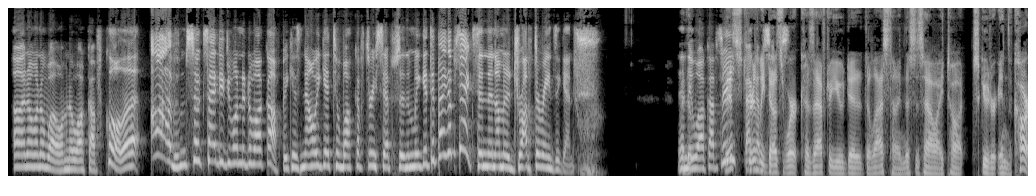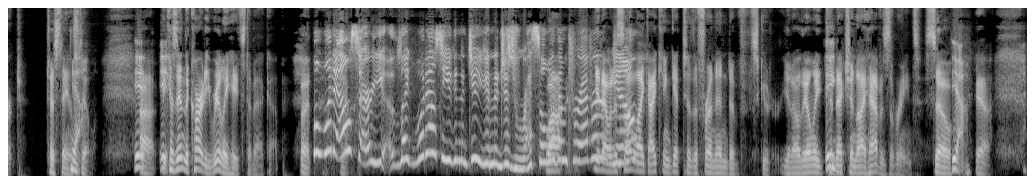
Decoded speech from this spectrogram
Oh, I don't want to whoa. I'm going to walk off. Cool. Uh, ah, I'm so excited you wanted to walk off because now we get to walk up three steps and then we get to back up six. And then I'm going to drop the reins again. Then they walk up three. This really does work because after you did it the last time, this is how I taught Scooter in the cart to stand Yeah. still. It- uh, it- because in the cart, he really hates to back up. But well, what Yeah. else are you like? What else are you going to do? You're going to just wrestle Well, with them forever? you know, and it's not like I can get to the front end of Scooter. You know, the only connection I have is the reins. So Yeah. yeah.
